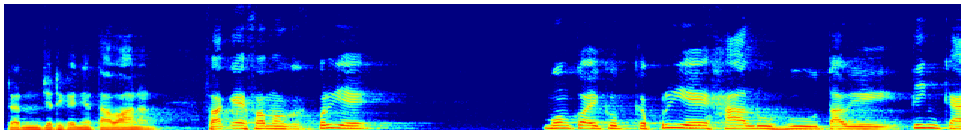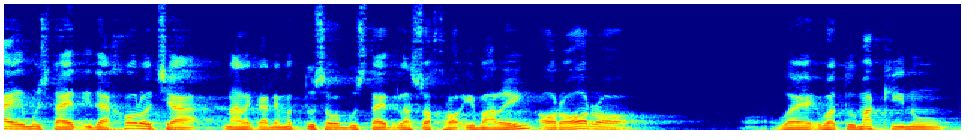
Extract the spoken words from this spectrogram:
dan menjadikannya tawanan. Fakih famangka kepriye mongko iku kepriye haluhu tawi tingkai mustahid ida kharaja nalikane metu sapa mustahid la sokhra imaring ora-ora wa makinu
